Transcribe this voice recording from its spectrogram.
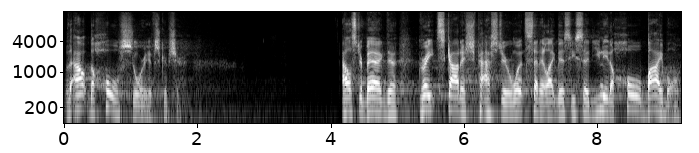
without the whole story of Scripture. Alistair Begg, the great Scottish pastor, once said it like this He said, You need a whole Bible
